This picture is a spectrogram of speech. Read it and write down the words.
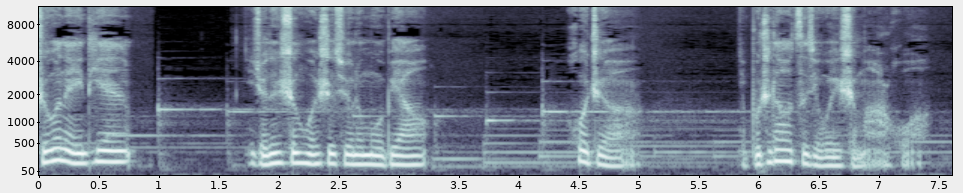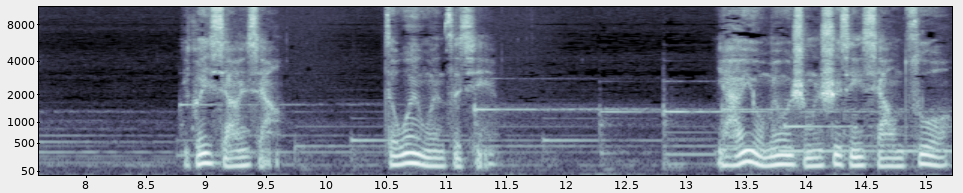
如果哪一天，你觉得生活失去了目标，或者你不知道自己为什么而活，你可以想一想，再问一问自己：你还有没有什么事情想做，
